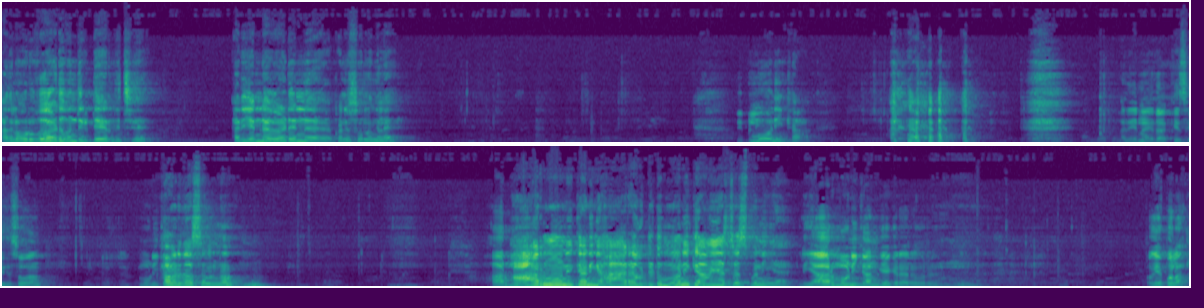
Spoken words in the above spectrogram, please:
அதில் ஒரு வேர்டு வந்துக்கிட்டே இருந்துச்சு. அது என்ன வேர்டுன்னு கொஞ்சம் சொல்லுங்களேன். மோனிகா. அது என்ன ஏதா கிசு கிசுவா? மோனிகா? அவர் தான் சொல்லணும். ஹார்மோன் ஹார்மோனிக்கா நீங்கள் ஹாரை விட்டுட்டு மோனிகாவை ஏன் ஸ்ட்ரெஸ் பண்ணீங்க? யார் மோனிகான்னு கேட்குறாரு அவரு? ஓகே போலாம்.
